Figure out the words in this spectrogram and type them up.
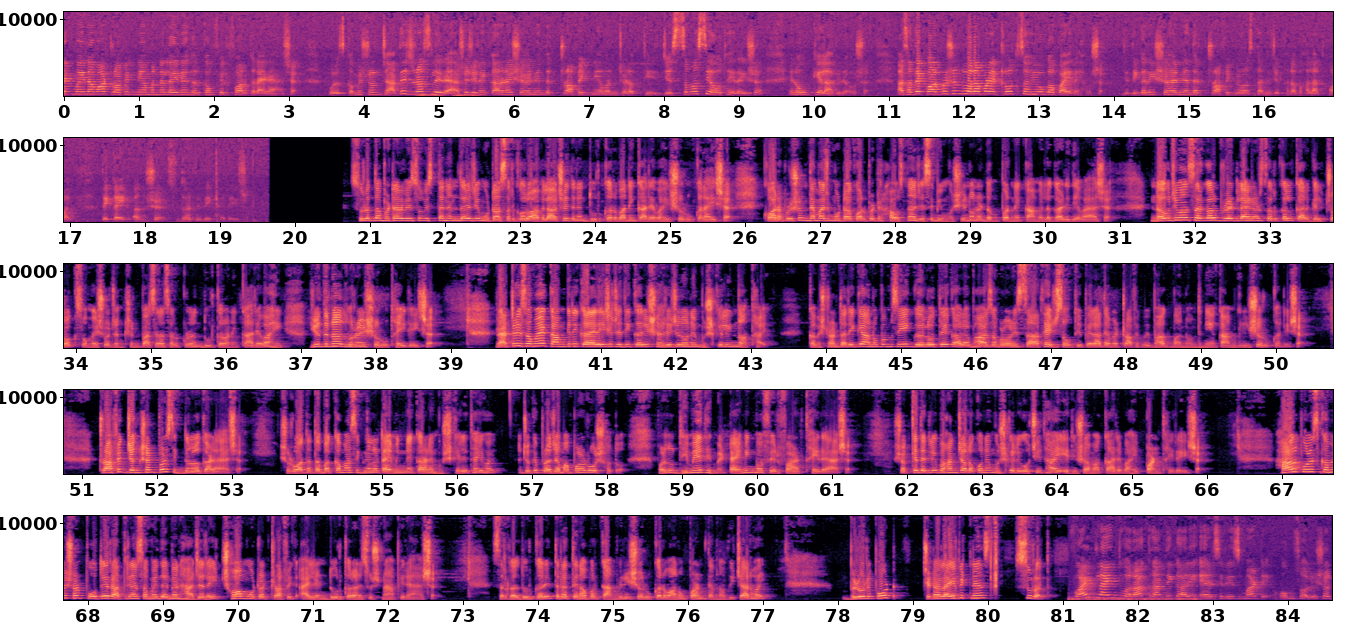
એક મહિનામાં ટ્રાફિક નિયમનને લઈને ધરખમ ફેરફાર કરાઈ રહ્યા છે. પોલીસ કમિશનર જાતે જ રસ લઈ રહ્યા છે, જેને કારણે શહેરની અંદર ટ્રાફિક નિયમન ઝડપથી જે સમસ્યાઓ થઈ રહી છે, એનો ઉકેલ આવી રહ્યો છે. આ સાથે કોર્પોરેશન દ્વારા પણ એટલો જ સહયોગ અપાઈ રહ્યો છે, જેથી કરી શહેરની અંદર ટ્રાફિક વ્યવસ્થાની જે ખરાબ હાલત હોય, તે કંઈક અંશે સુધરતી દેખાઈ રહી છે. સુરતના ભટારવેસુ વિસ્તારની અંદર જે મોટા સર્કલો આવેલા છે તેને દૂર કરવાની કાર્યવાહી શરૂ કરાઈ છે. કોર્પોરેશન તેમજ મોટા કોર્પોરેટર હાઉસના જેસીબી મશીનો અને ડમ્પરને કામે લગાડી દેવાયા છે. Navjivan circle bread liner circle, Kargil Chowk, Someshwar junction પાસેના સર્કલોને દૂર કરવાની કાર્યવાહી યુદ્ધના ધોરણે શરૂ થઈ ગઈ છે. રાત્રિ સમયે કામગીરી કરાઈ રહી છે જેથી કરી શહેરીજનોને મુશ્કેલી ન થાય. કમિશનર તરીકે અનુપમસિંહ ગેહલોતે કાર્યભાર સંભાળવાની સાથે જ સૌથી પહેલા તેમણે ટ્રાફિક વિભાગમાં નોંધનીય કામગીરી શરૂ કરી છે. ટ્રાફિક જંકશન પર સિગ્નલો લગાડાયા છે. શરૂઆતના તબક્કામાં સિગ્નલના ટાઈમિંગને કારણે મુશ્કેલી થઈ હોય, જોકે પ્રજામાં પણ રોષ હતો, પરંતુ ધીમે ધીમે ટાઈમિંગમાં ફેરફાર થઈ રહ્યા છે. શક્ય તેટલી વાહન ચાલકોને મુશ્કેલી ઓછી થાય એ દિશામાં કાર્યવાહી પણ થઈ રહી છે. હાલ પોલીસ કમિશનર પોતે રાત્રિના સમય દરમિયાન હાજર રહી છ મોટા ટ્રાફિક આઇલેન્ડ દૂર કરવાની સૂચના આપી રહ્યા છે. સર્કલ દૂર કરી તરત તેના પર કામગીરી શરૂ કરવાનું પણ તેમનો વિચાર હોય. Bureau report, channel eye witness Surat. White line દ્વારા ક્રાંતિકારી એર સિરીઝ માટે હોમ સોલ્યુશન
